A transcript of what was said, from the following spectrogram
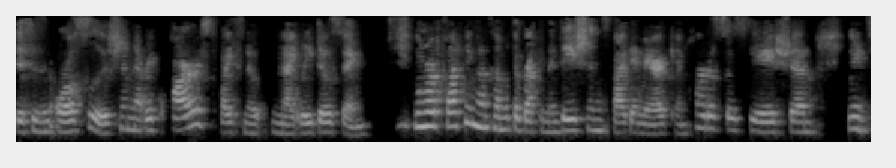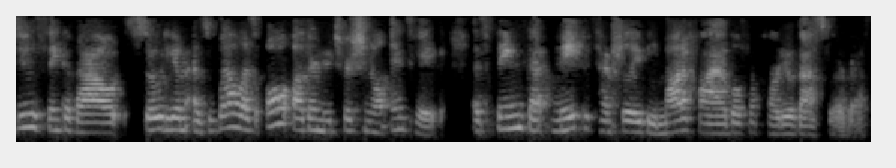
This is an oral solution that requires twice nightly dosing. When reflecting on some of the recommendations by the American Heart Association, we do think about sodium as well as all other nutritional intake as things that may potentially be modifiable for cardiovascular risk.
